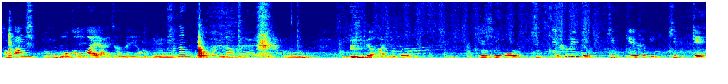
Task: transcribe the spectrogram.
건강식품 먹어봐야 알잖아요. 음. 화장품 발라봐야 알고. 음. 손 비벼가지고 계시고 깊게 흡입해 깊게 흡입 깊게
